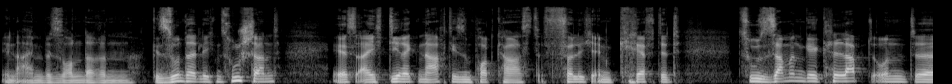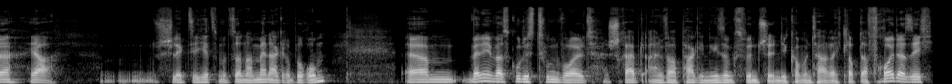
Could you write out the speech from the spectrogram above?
in einem besonderen gesundheitlichen Zustand. Er ist eigentlich direkt nach diesem Podcast völlig entkräftet zusammengeklappt und äh, ja, schlägt sich jetzt mit so einer Männergrippe rum. Ähm, wenn ihr was Gutes tun wollt, schreibt einfach ein paar Genesungswünsche in die Kommentare. Ich glaube, da freut er sich.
